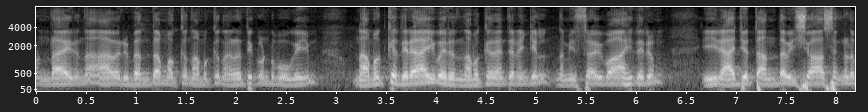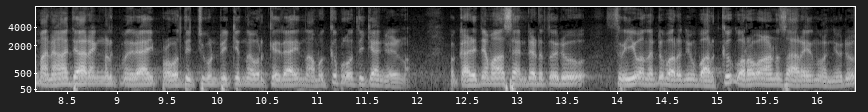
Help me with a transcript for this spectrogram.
ഉണ്ടായിരുന്ന ആ ഒരു ബന്ധമൊക്കെ നമുക്ക് നിലനിർത്തിക്കൊണ്ട് പോവുകയും നമുക്കെതിരായി വരും. നമുക്ക് വെച്ചിട്ടുണ്ടെങ്കിൽ മിശ്രവിവാഹിതരും ഈ രാജ്യത്തെ അന്ധവിശ്വാസങ്ങളും അനാചാരങ്ങൾക്കുമെതിരായി പ്രവർത്തിച്ചു കൊണ്ടിരിക്കുന്നവർക്കെതിരായി നമുക്ക് പ്രവർത്തിക്കാൻ കഴിയണം. ഇപ്പോൾ കഴിഞ്ഞ മാസം എന്റെ അടുത്തൊരു സ്ത്രീ വന്നിട്ട് പറഞ്ഞു വർക്ക് കുറവാണ് സാറേ എന്ന് പറഞ്ഞു. ഒരു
